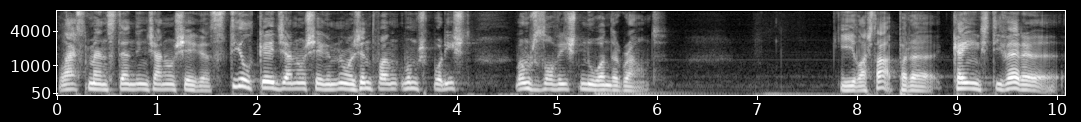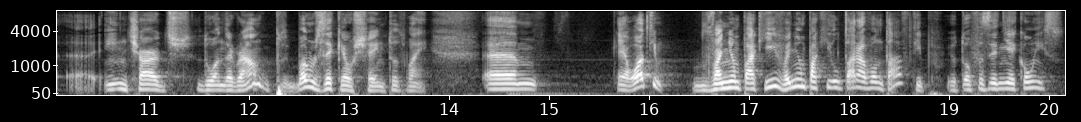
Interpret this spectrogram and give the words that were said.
Last Man Standing já não chega. Steel Cage já não chega. Não, a gente vai, vamos pôr isto, vamos resolver isto no Underground. E lá está, para quem estiver uh, in charge do Underground, vamos dizer que é o Shane, tudo bem. Um, é ótimo. Venham para aqui, venham para aqui lutar à vontade. Tipo, eu estou a fazer dinheiro com isso.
